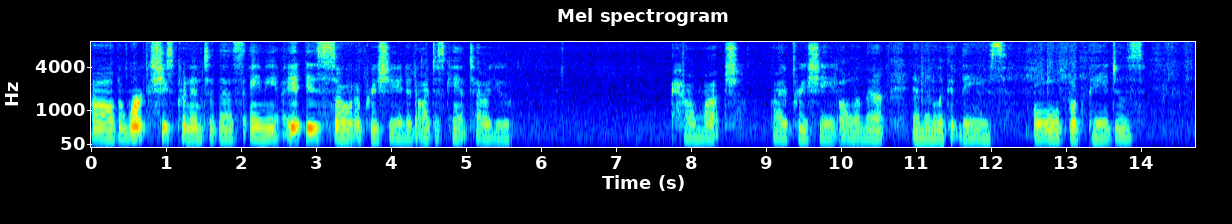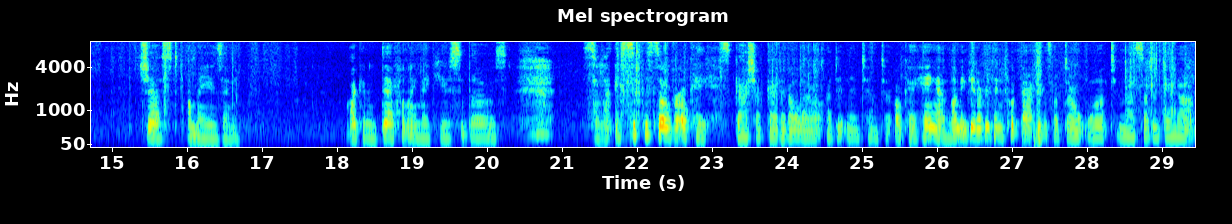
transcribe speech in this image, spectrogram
Oh, the work she's put into this, Amy, it is so appreciated. I just can't tell you how much I appreciate all of that. And then look at these old book pages. Just amazing. I can definitely make use of those. So let me sit this over. Okay, gosh, I've got it all out. I didn't intend to. Okay, hang on. Let me get everything put back because I don't want to mess everything up.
